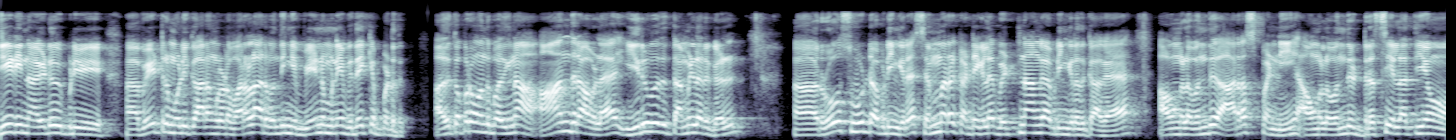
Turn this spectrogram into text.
ஜிடி நாயுடு இப்படி வேற்றுமொழிக்காரங்களோட வரலாறு வந்து இங்கே வேணும்னே விதைக்கப்படுது. அதுக்கப்புறம் வந்து பார்த்தீங்கன்னா ஆந்திராவில் இருபது தமிழர்கள் ரோஸ்வுட் அப்படிங்கிற செம்மரக்கட்டைகளை வெட்டினாங்க அப்படிங்கிறதுக்காக அவங்கள வந்து அரெஸ்ட் பண்ணி அவங்கள வந்து ட்ரெஸ் எல்லாத்தையும்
